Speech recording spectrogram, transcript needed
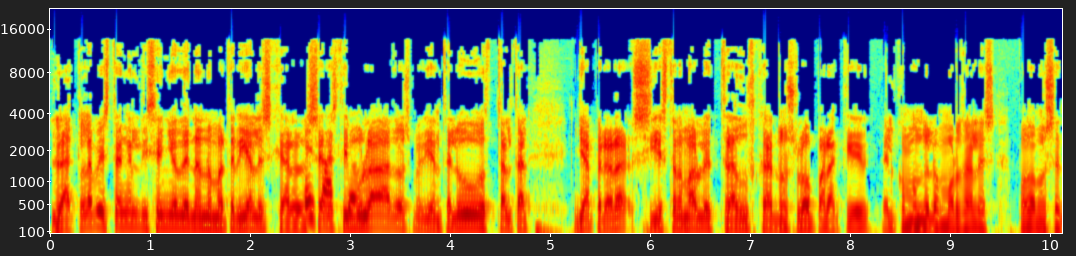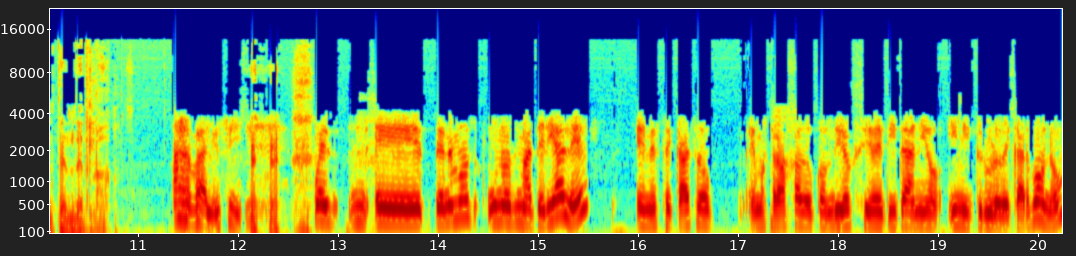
la clave está en el diseño de nanomateriales que al ser estimulados mediante luz, tal, tal. Ya, pero ahora, si es tan amable, tradúzcanoslo para que el común de los mortales podamos entenderlo. Ah, vale, sí. pues eh, tenemos unos materiales, en este caso hemos trabajado con dióxido de titanio y nitruro de carbono,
